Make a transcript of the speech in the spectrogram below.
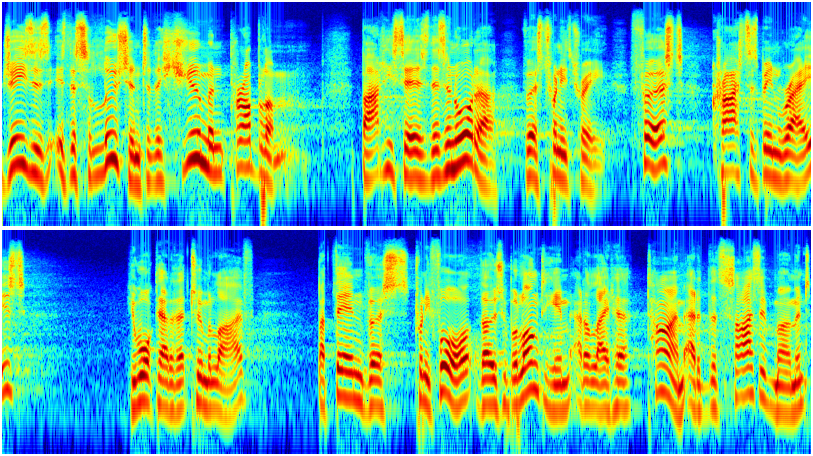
Jesus is the solution to the human problem. But he says there's an order, verse 23. First, Christ has been raised. He walked out of that tomb alive. But then, verse 24, those who belong to him at a later time, at a decisive moment,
